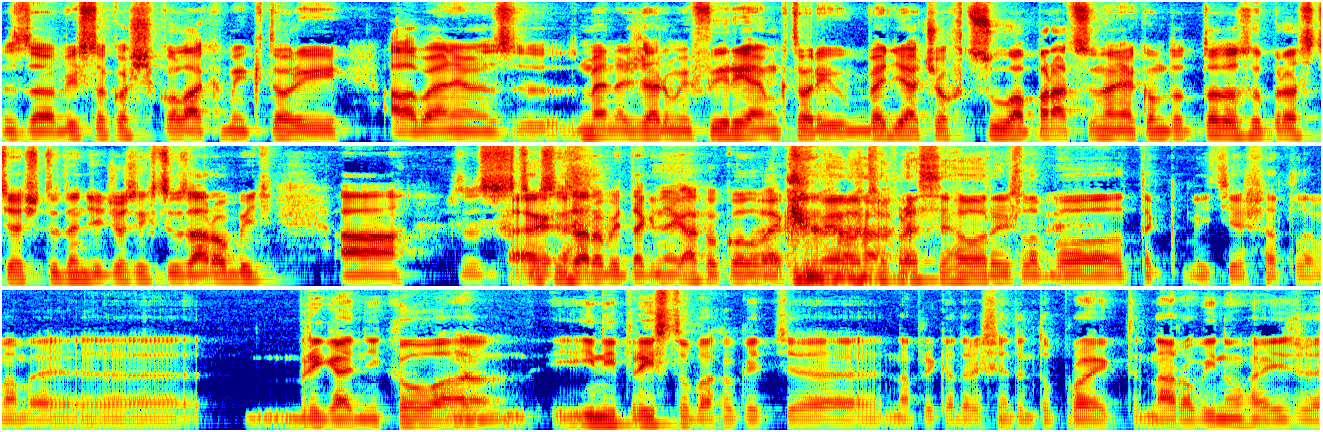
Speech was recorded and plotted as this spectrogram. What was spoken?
s vysokoškolákmi, ktorí, alebo ja neviem, s, manažermi firiem, ktorí vedia, čo chcú a pracujú na nejakom, to, toto sú proste študenti, čo si chcú zarobiť a chcú si zarobiť tak nejak akokoľvek. Viem, o čo presne hovoríš, lebo tak my tie šatle máme brigádnikov a no. iný prístup, ako keď e, napríklad riešime tento projekt na rovinu, hej, že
